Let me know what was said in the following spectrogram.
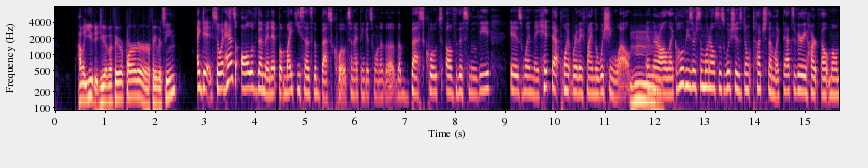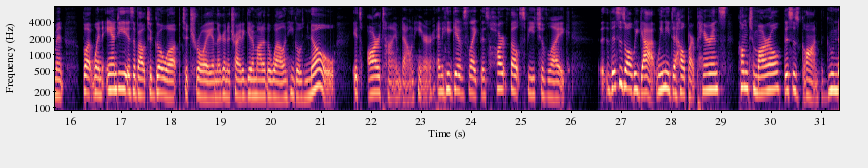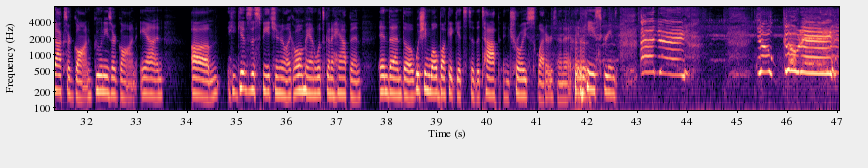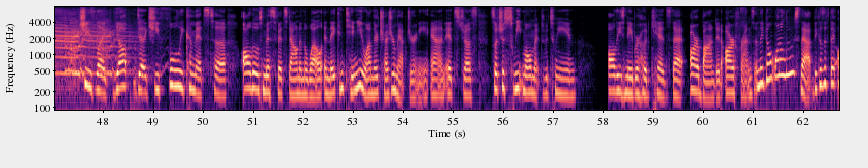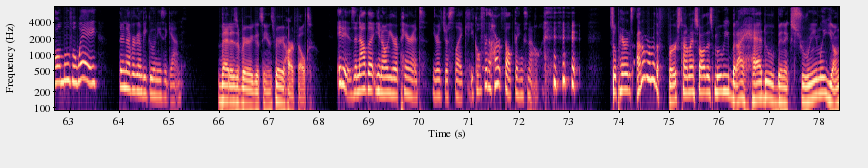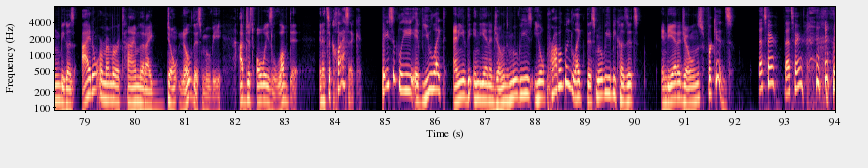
How about you? Did you have a favorite part or a favorite scene? I did. So it has all of them in it, but Mikey says the best quotes, and I think it's one of the the best quotes of this movie is when they hit that point where they find the wishing well and they're all like, "Oh, these are someone else's wishes, don't touch them." Like that's a very heartfelt moment. But when Andy is about to go up to Troy and they're going to try to get him out of the well and he goes, "No, it's our time down here." And he gives like this heartfelt speech of like this is all we got. We need to help our parents. Come tomorrow, this is gone. The Goondocks are gone. Goonies are gone. And um, he gives the speech, and you're like, oh man, what's going to happen? And then the wishing well bucket gets to the top, and Troy sweater's in it. And he screams, Andy! You goonie! she's like, yup. Like, she fully commits to all those misfits down in the well, and they continue on their treasure map journey. And it's just such a sweet moment between all these neighborhood kids that are bonded, are friends, and they don't want to lose that because if they all move away, they're never going to be Goonies again. That is a very good scene. It's very heartfelt. It is. And now that, you know, you're a parent, you're just like, you go for the heartfelt things now. So, parents, I don't remember the first time I saw this movie, but I had to have been extremely young because I don't remember a time that I don't know this movie. I've just always loved it, and it's a classic. Basically, if you liked any of the Indiana Jones movies, you'll probably like this movie because it's Indiana Jones for kids. That's fair. That's fair.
